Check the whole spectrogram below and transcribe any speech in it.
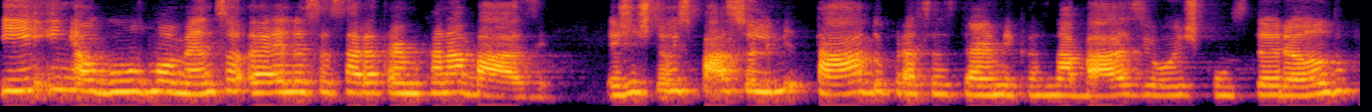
e em alguns momentos é necessária a térmica na base. E a gente tem um espaço limitado para essas térmicas na base hoje, considerando,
